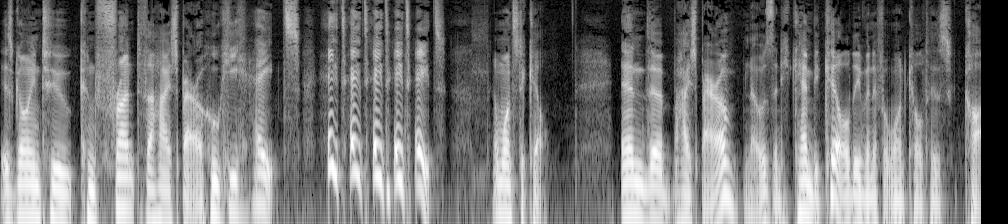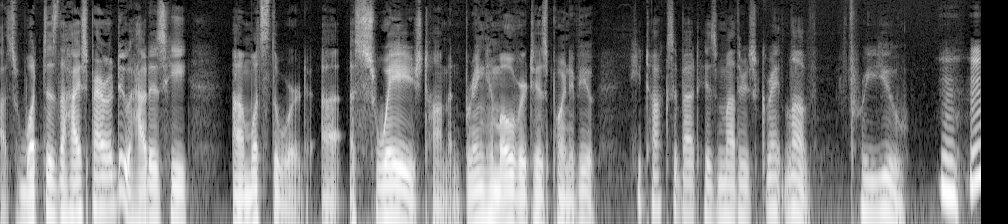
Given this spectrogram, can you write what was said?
is going to confront the High Sparrow who he hates hates hates hates hates hates and wants to kill and the High Sparrow knows that he can be killed even if it won't kill his cause what does the High Sparrow do how does he um, what's the word uh, assuage Tommen bring him over to his point of view he talks about his mother's great love for you Mm-hmm.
